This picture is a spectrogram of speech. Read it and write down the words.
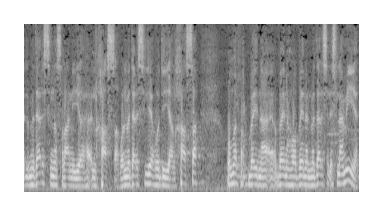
المدارس النصرانية الخاصة والمدارس اليهودية الخاصة. وما الفرق بين بينها وبين المدارس الإسلامية؟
